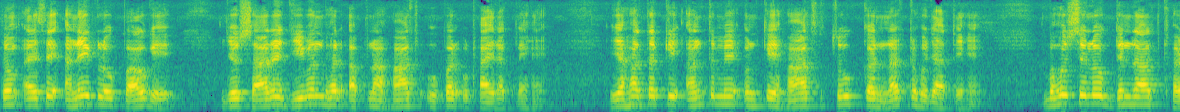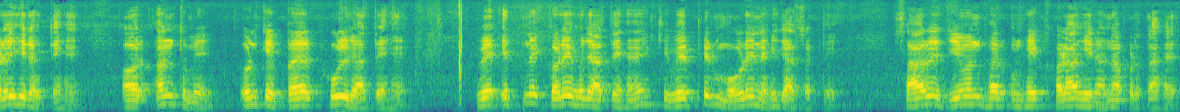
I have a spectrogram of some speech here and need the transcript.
तुम ऐसे अनेक लोग पाओगे जो सारे जीवन भर अपना हाथ ऊपर उठाए रखते हैं। यहाँ तक कि अंत में उनके हाथ सूख कर नष्ट हो जाते हैं। बहुत से लोग दिन रात खड़े ही रहते हैं और अंत में उनके पैर फूल जाते हैं। वे इतने कड़े हो जाते हैं कि वे फिर मोड़े नहीं जा सकते। सारे जीवन भर उन्हें खड़ा ही रहना पड़ता है।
